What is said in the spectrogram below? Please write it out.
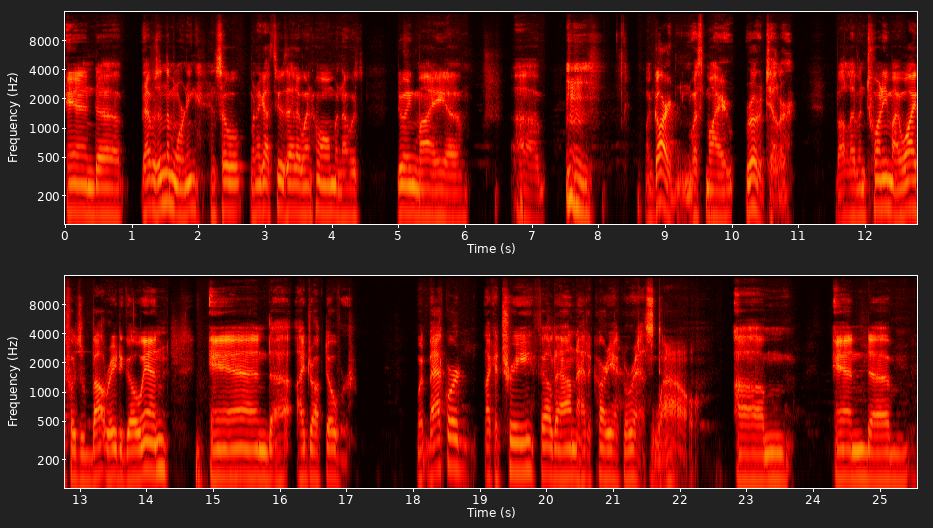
and uh, that was in the morning. And so when I got through that, I went home and I was doing my uh, uh, my garden with my rototiller about 11:20 my wife was about ready to go in and uh, I dropped over went backward like a tree fell down I had a cardiac arrest Wow. um, and um,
